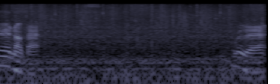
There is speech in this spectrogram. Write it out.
Eh, not that. Or that.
